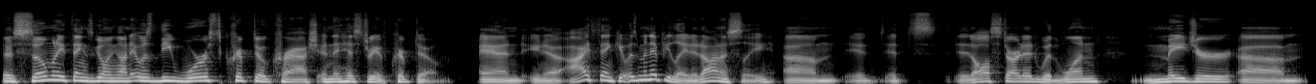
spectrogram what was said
there's so many things going on. It was the worst crypto crash in the history of crypto and you know i think it was manipulated honestly um it it's it all started with one major um,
